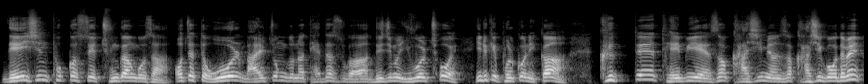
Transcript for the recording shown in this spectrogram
내신 포커스의 중간고사 어쨌든 5월 말 정도나 대다수가 늦으면 6월 초에 이렇게 볼 거니까 그때 대비해서 가시면서 가시고 그다음에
